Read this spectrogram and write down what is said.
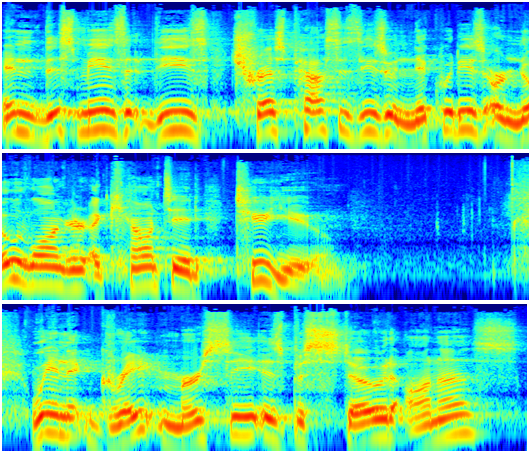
And this means that these trespasses, these iniquities are no longer accounted to you. When great mercy is bestowed on us,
